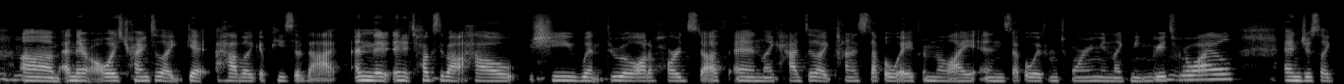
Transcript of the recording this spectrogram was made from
Mhm. um and they're always trying to like get have like a piece of that. And the, and it talks about how she went through a lot of hard stuff and like had to like kind of step away from the light and step away from touring and like meet and greets for a while and just like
